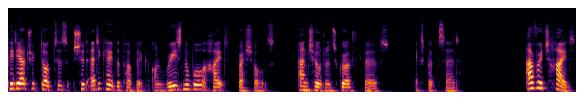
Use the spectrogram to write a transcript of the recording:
pediatric doctors should educate the public on reasonable height thresholds and children's growth curves, experts said. Average height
